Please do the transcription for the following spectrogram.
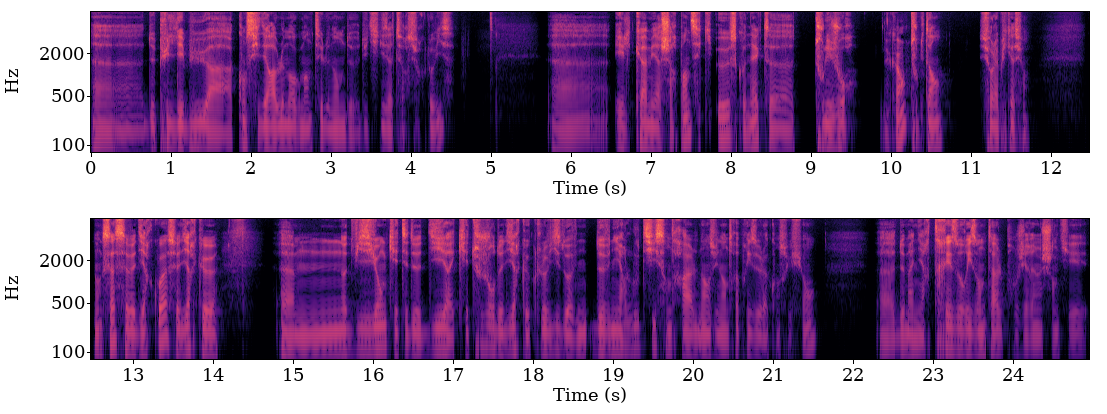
depuis le début, a considérablement augmenté le nombre d'utilisateurs sur Clovis. Et le cas Méa Charpente, c'est qu'eux se connectent tous les jours, tout le temps, sur l'application. Donc ça, ça veut dire quoi? Ça veut dire que euh, notre vision qui était de dire, et qui est toujours de dire que Clovis doit veni- devenir l'outil central dans une entreprise de la construction, euh, de manière très horizontale pour gérer un chantier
